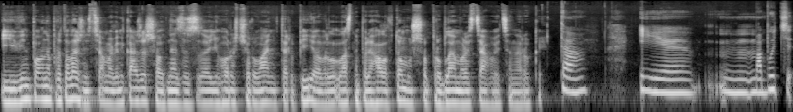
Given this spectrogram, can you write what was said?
І він повна протилежність цьому. Він каже, що одне з його розчарувань в терапії, власне, полягало в тому, що проблема розтягується на роки. Так. І, мабуть,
